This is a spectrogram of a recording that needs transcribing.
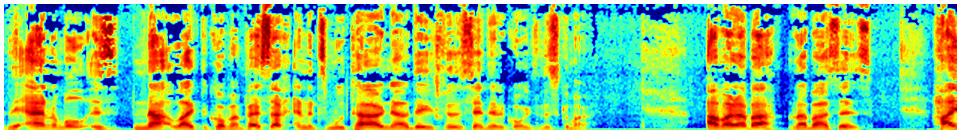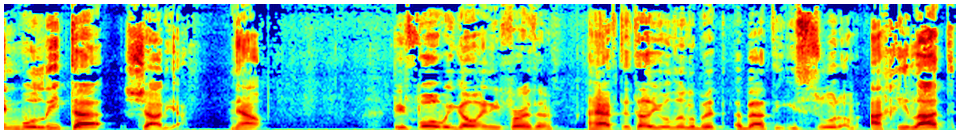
the animal is not like the Korban Pesach, and it's mutar nowadays for the Seder, according to this Gemara. Amar Rabba, Rabba says, Hai mulita sharia. Now, before we go any further, I have to tell you a little bit about the isur of achilat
